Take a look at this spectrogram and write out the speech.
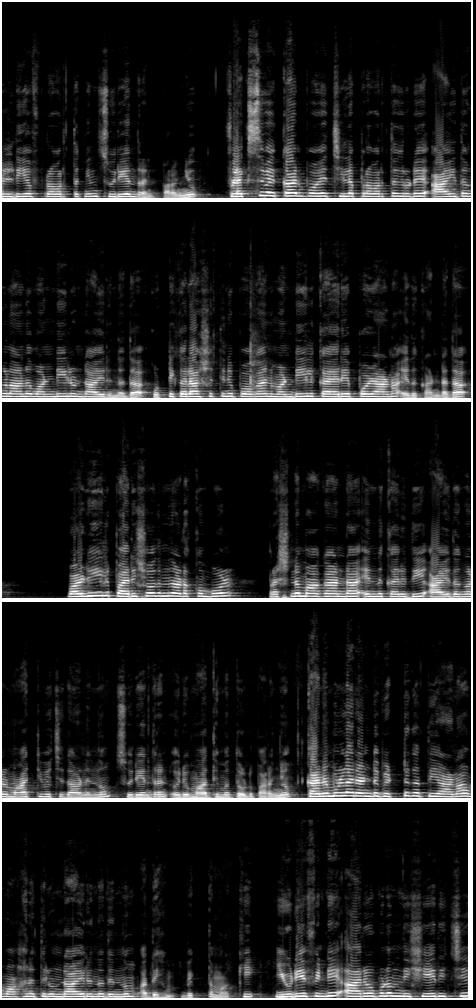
എൽ ഡി എഫ് പ്രവർത്തകൻ സുരേന്ദ്രൻ പറഞ്ഞു. ഫ്ലെക്സ് വെക്കാൻ പോയ ചില പ്രവർത്തകരുടെ ആയുധങ്ങളാണ് വണ്ടിയിലുണ്ടായിരുന്നത്. കുട്ടിക്കലാശത്തിന് പോകാൻ വണ്ടിയിൽ കയറിയപ്പോഴാണ് ഇത് കണ്ടത്. വഴിയിൽ പരിശോധന നടക്കുമ്പോൾ പ്രശ്നമാകാണ്ട എന്ന് കരുതി ആയുധങ്ങൾ മാറ്റിവെച്ചതാണെന്നും സുരേന്ദ്രൻ ഒരു മാധ്യമത്തോട് പറഞ്ഞു. കനമുള്ള രണ്ട് വെട്ടുകത്തിയാണ് വാഹനത്തിലുണ്ടായിരുന്നതെന്നും അദ്ദേഹം വ്യക്തമാക്കി. യു ഡി എഫിന്റെ ആരോപണം നിഷേധിച്ച്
